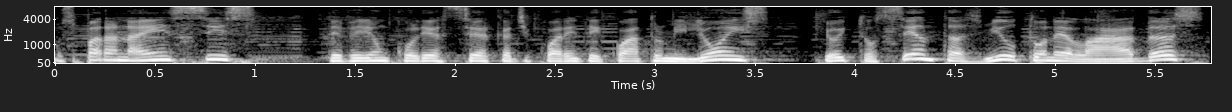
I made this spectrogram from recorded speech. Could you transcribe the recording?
Os paranaenses deveriam colher cerca de 44 milhões e 800 mil toneladas,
